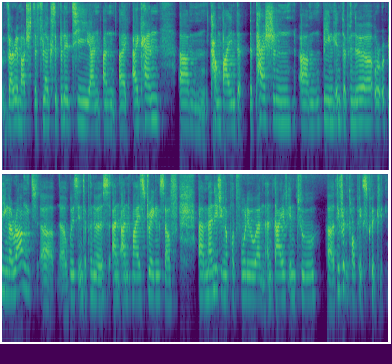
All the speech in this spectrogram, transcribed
very much the flexibility and, and I, I can um, combine the, the passion, um, being entrepreneur or, being around uh, uh, with entrepreneurs and, and my strengths of uh, managing a portfolio and, and dive into uh, different topics quickly.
